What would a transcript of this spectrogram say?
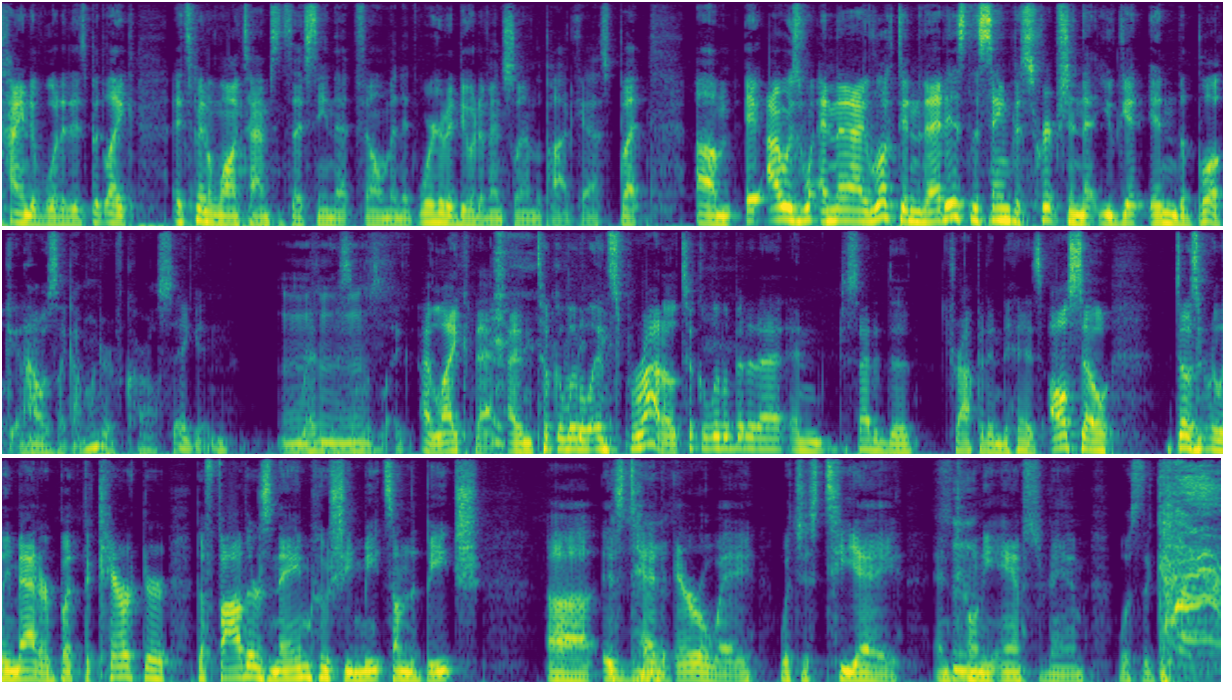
kind of what it is, but like it's been a long time since I've seen that film, and it, we're gonna do it eventually on the podcast, but um, it, I was and then I looked and that is the same description that you get in the book, and I was like, I wonder if Carl Sagan read this and was like, I like that. And took a little inspirato, took a little bit of that and decided to drop it into his. Also, doesn't really matter, but the character, the father's name who she meets on the beach uh, is Ted Arroway, which is TA, and hmm. Tony Amsterdam was the guy.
